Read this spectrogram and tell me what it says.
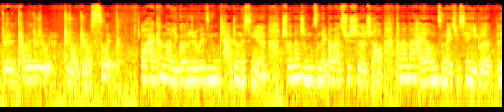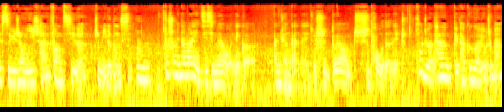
就是他们就是有这种这种思维的。我还看到一个就是未经查证的信源，说当时木子美爸爸去世的时候，他妈妈还要木子美去签一个类似于这种遗产放弃的这么一个东西。嗯，就说明他妈也极其没有那个安全感的，就是都要吃透的那种。或者他给他哥哥留着吧。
